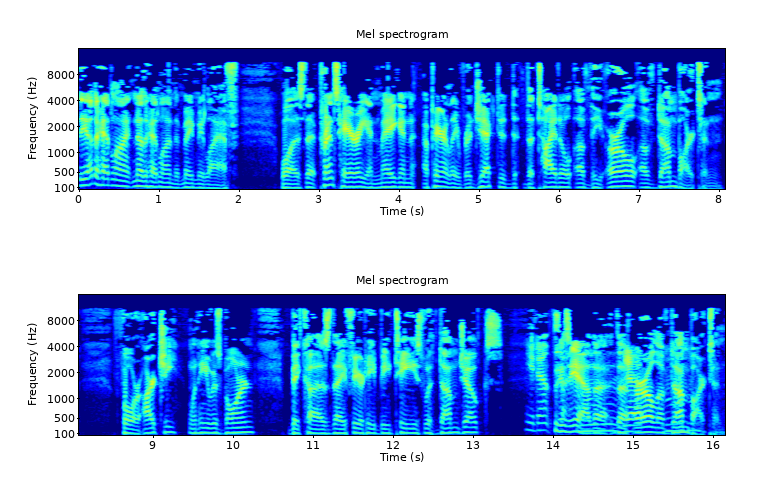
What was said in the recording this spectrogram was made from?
the other headline, another headline that made me laugh was that Prince Harry and Meghan apparently rejected the title of the Earl of Dumbarton for Archie when he was born because they feared he'd be teased with dumb jokes. you don't. Because say. yeah, the the Yeah. Earl of Dumbarton,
